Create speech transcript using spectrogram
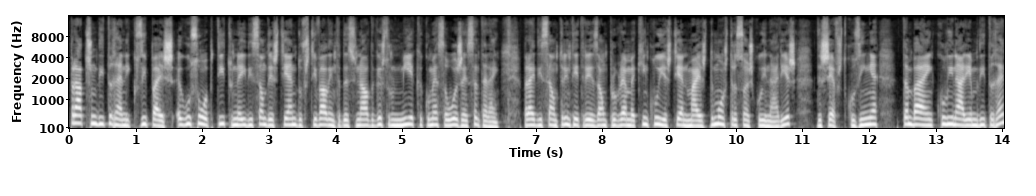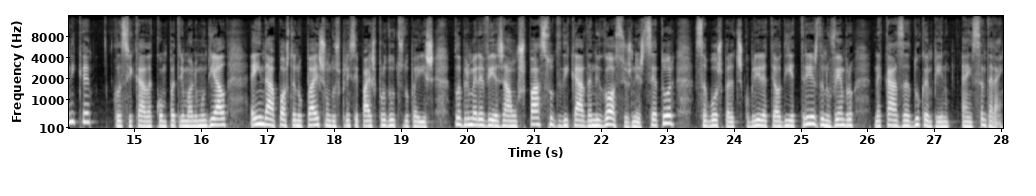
Pratos mediterrânicos e peixe aguçam o apetite na edição deste ano do Festival Internacional de Gastronomia que começa hoje em Santarém. Para a edição 33 há um programa que inclui este ano mais demonstrações culinárias de chefes de cozinha, também culinária mediterrânica, classificada como Património Mundial, ainda aposta no peixe, um dos principais produtos do país. Pela primeira vez há um espaço dedicado a negócios neste setor, sabores para descobrir até ao dia 3 de novembro na Casa do Campino, em Santarém.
